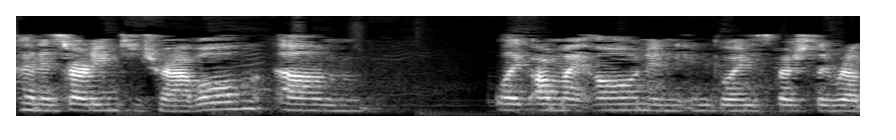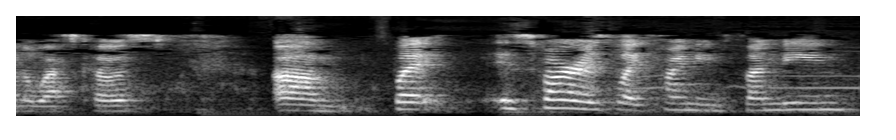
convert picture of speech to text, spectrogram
kind of starting to travel, um, like on my own and, and going especially around the West Coast. Um, but as far as like finding funding,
